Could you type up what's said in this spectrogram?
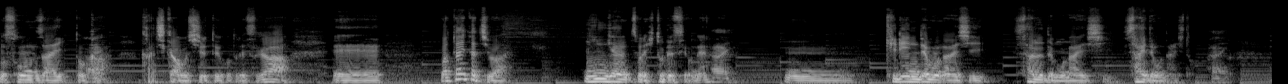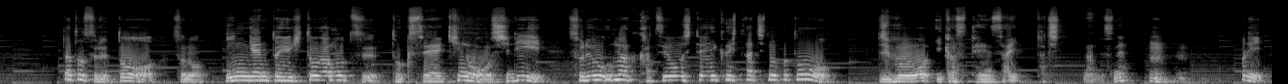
の存在とか、は価値観を知るということですが、えー、私たちは人間、つまり人ですよね。はい。うーん。キリンでもないし、猿でもないし、サイでもないしと。はい。だとすると、その人間という人が持つ特性、機能を知り、それをうまく活用していく人たちのことを自分を生かす天才たちなんですね。うんうん。やっぱり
